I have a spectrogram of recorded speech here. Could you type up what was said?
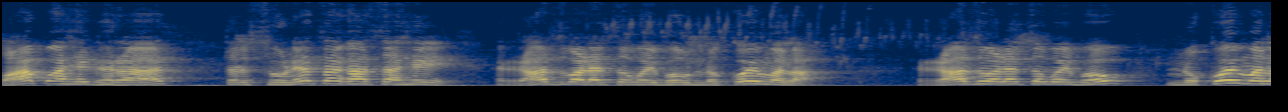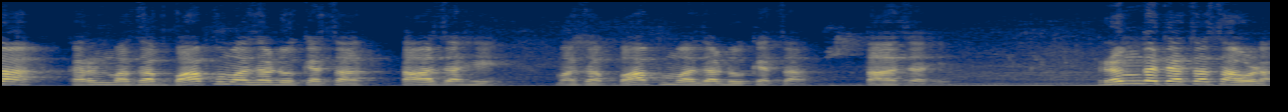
बाप आहे घरात तर सोन्याचा घास आहे. राजवाड्याचं वैभव नकोय मला. राजवाड्याचं वैभव नकोय मला कारण माझा बाप माझा डोक्याचा ताज आहे. माझा बाप माझा डोक्याचा ताज आहे. रंग त्याचा सावडा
